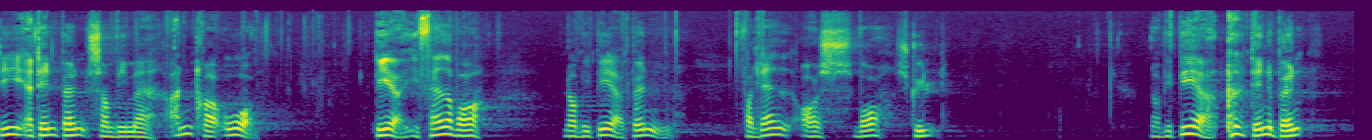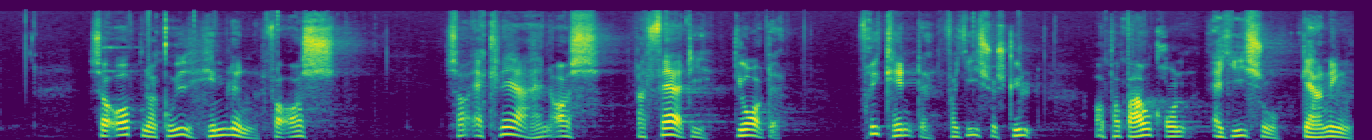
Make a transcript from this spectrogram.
Det er den bøn, som vi med andre ord beder i fadervor, når vi beder bønnen, forlad os vor skyld. Når vi beder denne bøn, så åbner Gud himlen for os. Så erklærer han os retfærdigt gjorte, frikendte for Jesus skyld og på baggrund af Jesu gerning.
